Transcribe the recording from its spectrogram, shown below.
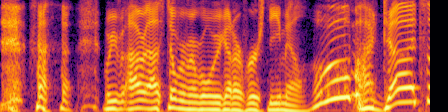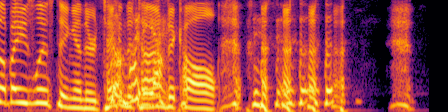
we I, I still remember when we got our first email. Oh my God, somebody's listening and they're taking the Somebody- time to call.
